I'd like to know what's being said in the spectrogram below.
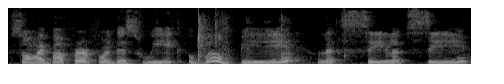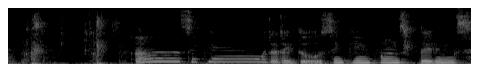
So my buffer for this week will be, let's see, let's see. Uh, sinking, what did I do? Sinking funds, savings,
